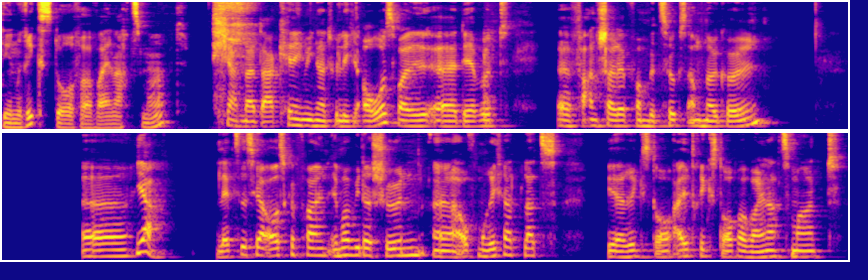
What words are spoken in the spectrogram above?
den Rixdorfer Weihnachtsmarkt. Ja, na, da kenne ich mich natürlich aus, weil äh, der wird äh, veranstaltet vom Bezirksamt Neukölln. Äh, ja, letztes Jahr ausgefallen, immer wieder schön äh, auf dem Richardplatz, der Rixdorf, Alt-Rixdorfer Weihnachtsmarkt,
